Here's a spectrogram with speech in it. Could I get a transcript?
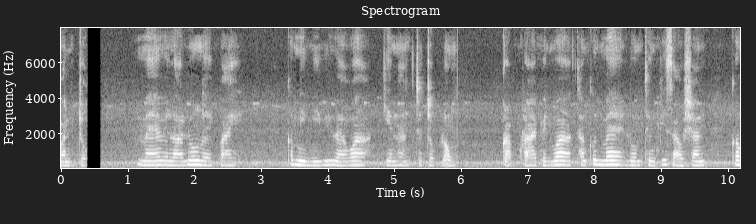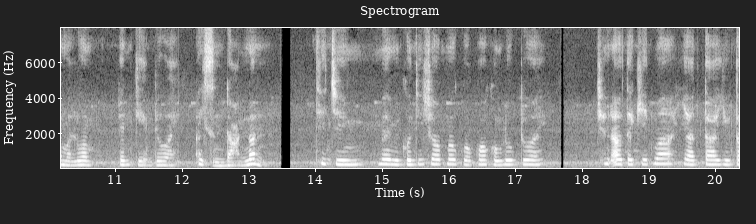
วันจบ แม้เวลาล่วงเลยไป ก็มีมีวิแววว่าเกมนั้นจะจบลง กลับกลายเป็นว่าทั้งคุณแม่รวมถึงพี่สาวฉันก็มาร่วมเล่นเกมด้วย ไอ้สันดานนั่น ที่จริงแม่มีคนที่ชอบมากกว่าพ่อของลูกด้วย ฉันเอาแต่คิดว่าอยากตายอยู่ต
